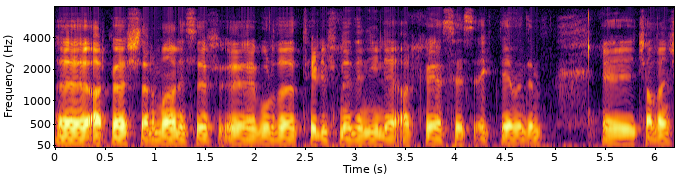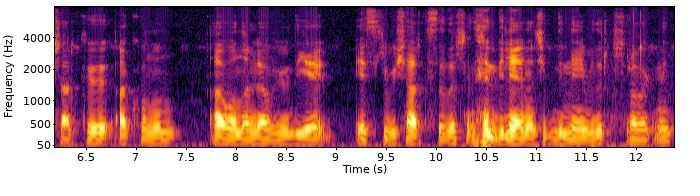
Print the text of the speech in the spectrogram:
Ee, arkadaşlar maalesef e, burada telif nedeniyle arkaya ses ekleyemedim. Ee, çalan şarkı Ako'nun I Wanna Love You diye eski bir şarkısıdır. Dileyen açıp dinleyebilir kusura bakmayın.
